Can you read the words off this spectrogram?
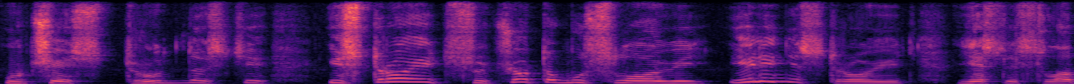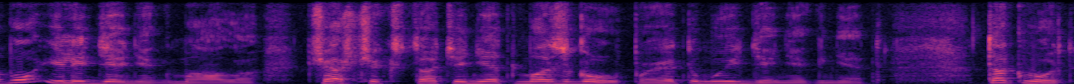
учесть трудности и строить с учетом условий или не строить, если слабо или денег мало. Чаще, кстати, нет мозгов, поэтому и денег нет. Так вот,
